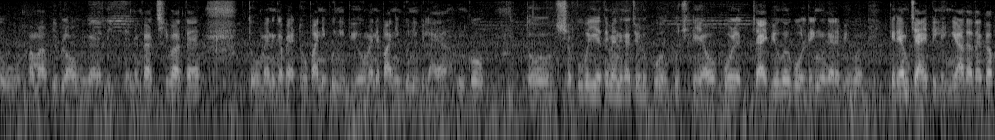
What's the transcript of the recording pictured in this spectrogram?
तो हम आपके ब्लॉग वगैरह देखते हैं। मैंने कहा, अच्छी बात है। तो मैंने कहा, बैठो पानी पुनी पियो। मैंने पानी पुनी पिलाया उनको। तो शब्बू भैया थे, मैंने कहा, चलो कुछ ले आओ, कोल्ड, चाय पियोगे, कोल्ड ड्रिंक वगैरह पियोगे? कह रहे, हम चाय पी लेंगे आधा आधा कप।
